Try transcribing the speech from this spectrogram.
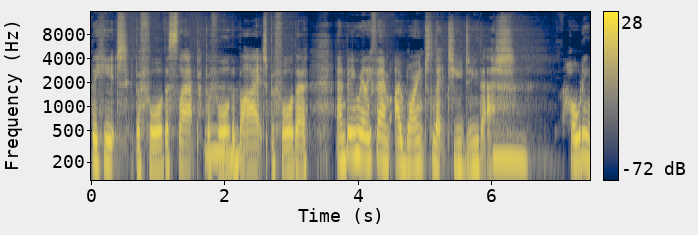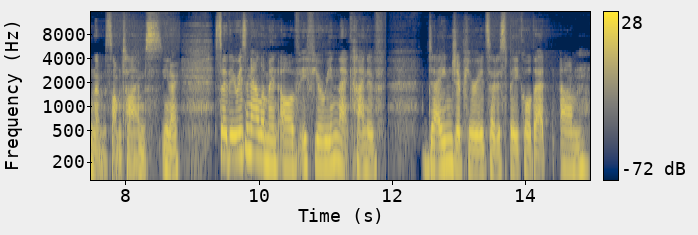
the hit, before the slap, before the bite, before the, and being really firm. I won't let you do that. Holding them sometimes, you know. So there is an element of if you're in that kind of danger period, so to speak, or that um,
